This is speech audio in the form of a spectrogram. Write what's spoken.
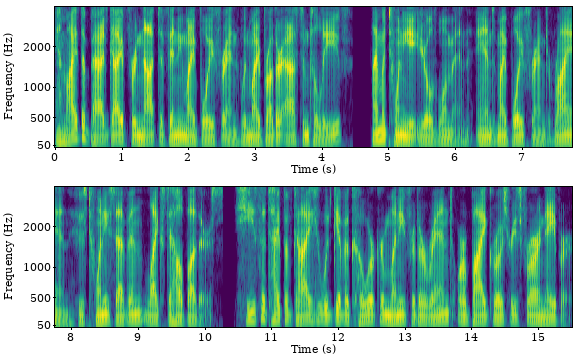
Am I the bad guy for not defending my boyfriend when my brother asked him to leave? I'm a 28 year old woman, and my boyfriend, Ryan, who's 27, likes to help others. He's the type of guy who would give a coworker money for their rent or buy groceries for our neighbor.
